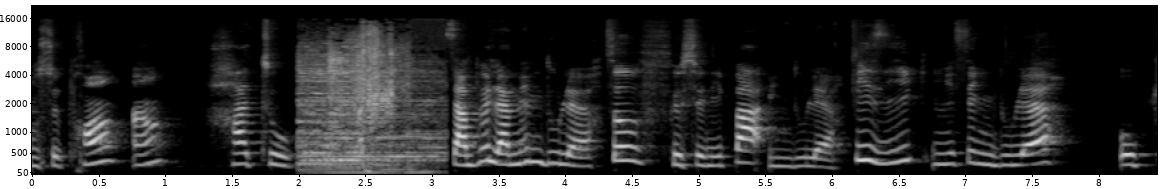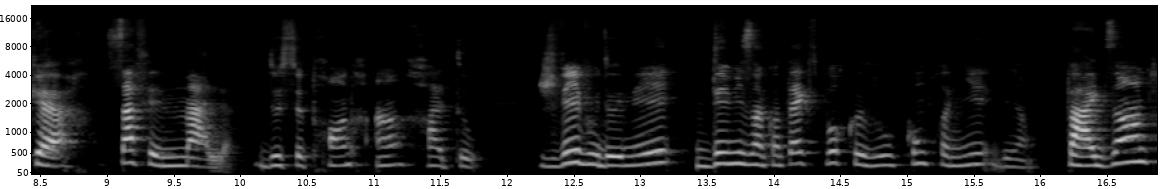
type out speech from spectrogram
On se prend un râteau. C'est un peu la même douleur, sauf que ce n'est pas une douleur physique, mais c'est une douleur au cœur. Ça fait mal de se prendre un râteau je vais vous donner des mises en contexte pour que vous compreniez bien. Par exemple,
